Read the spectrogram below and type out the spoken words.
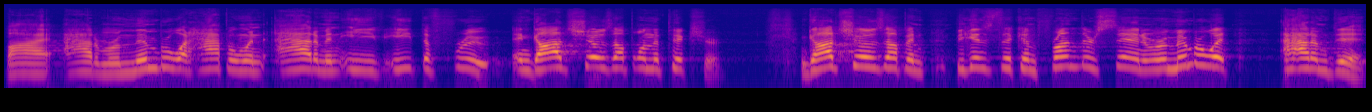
by Adam. Remember what happened when Adam and Eve eat the fruit and God shows up on the picture. God shows up and begins to confront their sin. And remember what Adam did.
